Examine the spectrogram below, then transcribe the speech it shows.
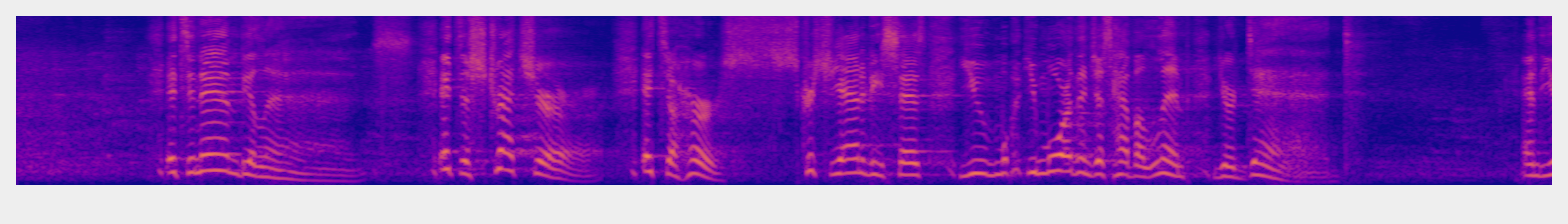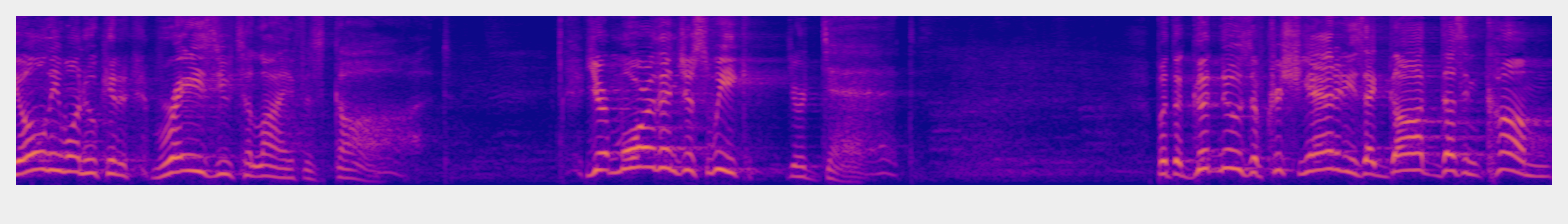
it's an ambulance. It's a stretcher. It's a hearse. Christianity says you, you more than just have a limp, you're dead. And the only one who can raise you to life is God. You're more than just weak, you're dead. But the good news of Christianity is that God doesn't come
